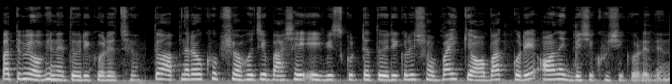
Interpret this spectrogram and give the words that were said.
বা তুমি ওভেনে তৈরি করেছ। তো আপনারাও খুব সহজে বাসায় এই বিস্কুটটা তৈরি করে সবাইকে অবাক করে অনেক বেশি খুশি করে দেন।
